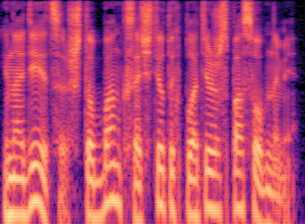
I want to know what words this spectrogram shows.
и надеяться, что банк сочтет их платежеспособными –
